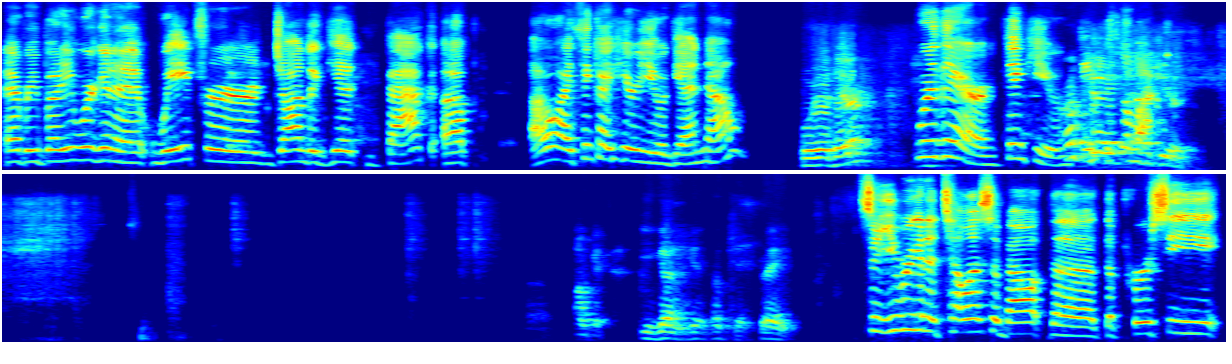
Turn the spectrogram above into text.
Everybody, we're going to wait for John to get back up. Oh, I think I hear you again now. We're there? We're there. Thank you. Okay, Thank you Okay, so much. you. I'll get You got to get, okay, great. So you were going to tell us about the the Percy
